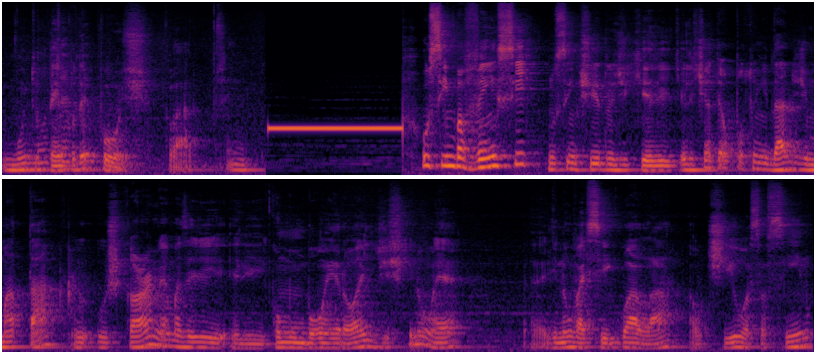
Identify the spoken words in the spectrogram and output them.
muito Muito tempo tempo depois, claro. Sim. O Simba vence no sentido de que ele, ele tinha até a oportunidade de matar o, o Scar, né? Mas ele, ele, como um bom herói, diz que não é. Ele não vai se igualar ao tio assassino.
